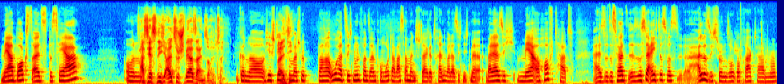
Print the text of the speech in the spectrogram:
mehr boxt als bisher. Und Was jetzt nicht allzu schwer sein sollte. genau, hier steht zum Beispiel, Barau hat sich nun von seinem Promoter Wassermannstall getrennt, weil er sich nicht mehr, weil er sich mehr erhofft hat. Also das hört, das ist ja eigentlich das, was alle sich schon so gefragt haben, ne?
